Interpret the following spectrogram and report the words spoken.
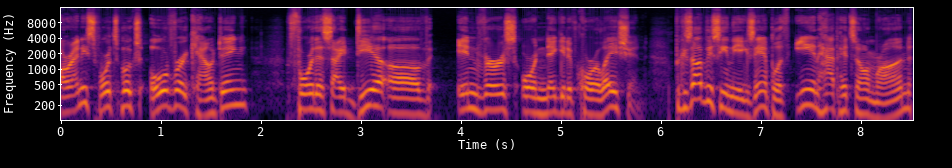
are any sports books over accounting for this idea of inverse or negative correlation. Because obviously, in the example, if Ian Happ hits a home run,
